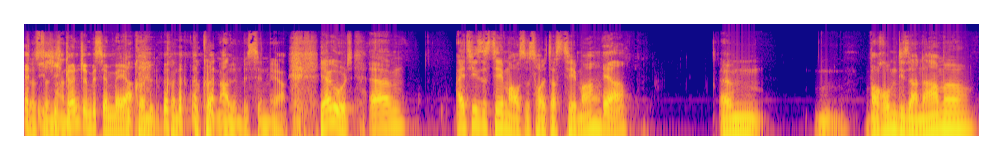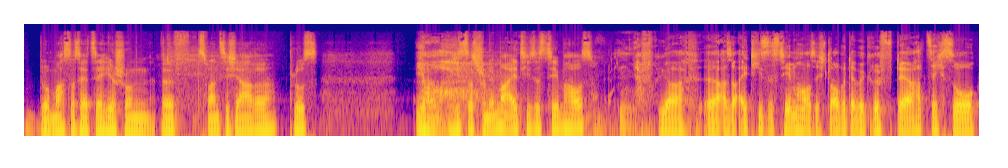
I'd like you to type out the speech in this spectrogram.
das ich könnte ein bisschen mehr. Wir, können, können, wir könnten alle ein bisschen mehr. Ja gut. Ähm, IT-Systemhaus ist heute das Thema. Ja. Ähm, warum dieser Name? Du machst das jetzt ja hier schon äh, 20 Jahre plus. Ja. Äh, hieß das schon immer IT-Systemhaus? Ja, früher, äh, also IT-Systemhaus, ich glaube, der Begriff, der hat sich so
